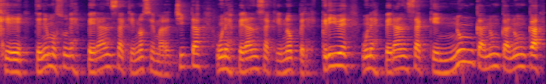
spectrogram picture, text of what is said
que tenemos una esperanza que no se marchita, una esperanza que no prescribe, una esperanza que nunca, nunca, nunca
